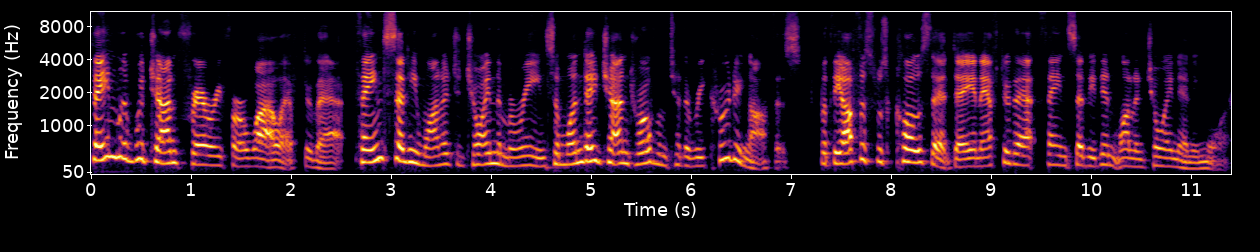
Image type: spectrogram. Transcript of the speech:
Thane lived with John Frary for a while after that. Thane said he wanted to join the Marines, and one day John drove him to the recruiting office. But the office was closed that day, and after that, Thane said he didn't want to join anymore.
